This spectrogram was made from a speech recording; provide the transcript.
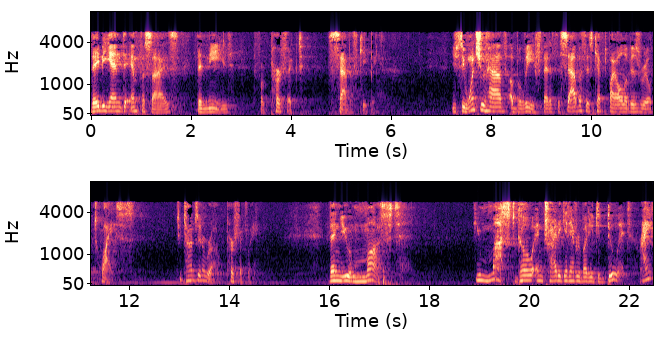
They began to emphasize the need for perfect Sabbath keeping. You see, once you have a belief that if the Sabbath is kept by all of Israel twice, two times in a row, perfectly, then you must, you must go and try to get everybody to do it, right?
